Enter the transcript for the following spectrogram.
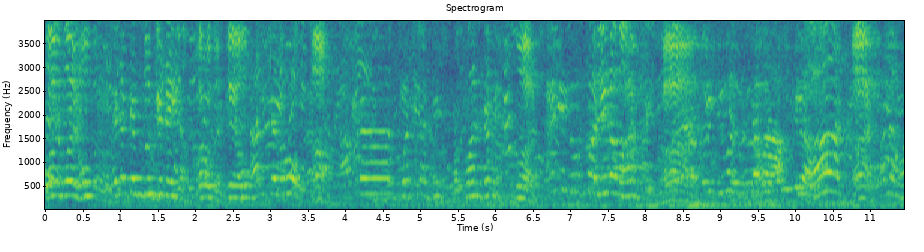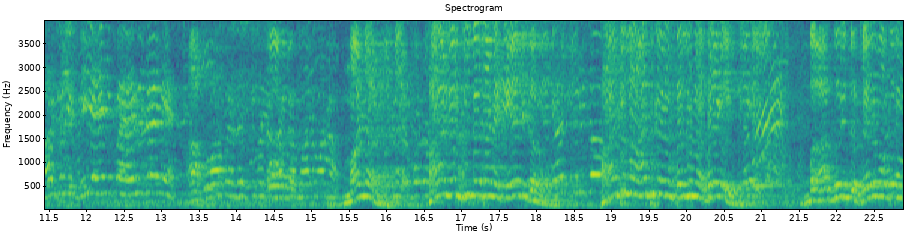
ને બોલ હું કરો. એટલે કેમ દુખી નહીં થાવ. બરોબર કે હું? કારણ કે હું હા. આપણે દ્વારકાધીશ ભગવાન છે ને બોલ. એની દૂધમાં લીલા બહાર છે. હા. કોઈ દિવસ હાથ હા. અને વાંસળી બીજે એની પાસે આવી જાય ને હા. તો આપણે સાચા માનવાના. મંડળ. હા કરો. હાથમાં હાથ કરો પગમાં બેડી બહાર પૂરી દો બેડમાં પૂરી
